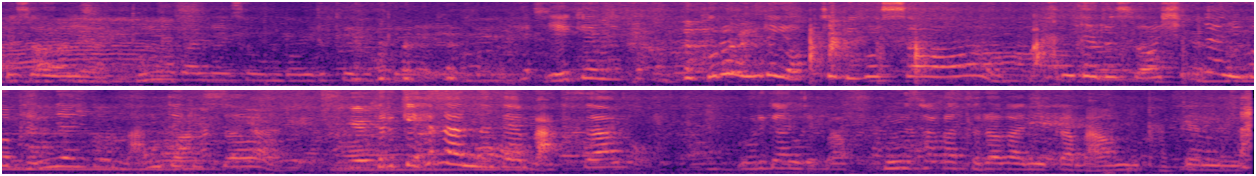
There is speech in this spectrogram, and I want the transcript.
그래서 야 동네관리소 뭐 이렇게 이렇게 해- 얘기하니까 그럼 우리 옆집 이거 써 마음대로 써 10년이고 100년이고 마음대로 써 그렇게 해놨는데 막상 우리가 이제 막 공사가 들어가니까 마음이 바뀌었는데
